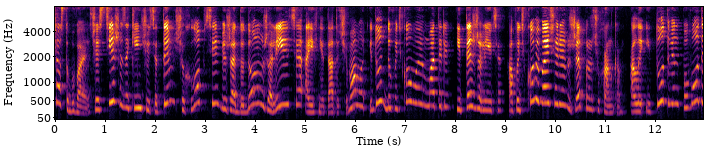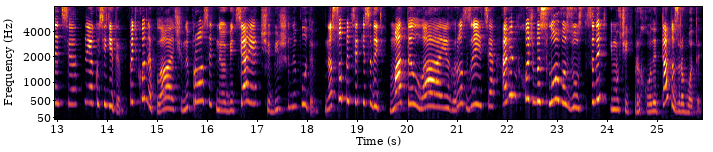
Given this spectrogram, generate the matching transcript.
Часто буває. Частіше закінчується тим, що хлопці біжать додому, жаліються, а їхні тато чи мамо ідуть до Федькової матері і теж жаліються. А Федькові ввечері вже прочуханка. Але і тут він поводиться не як усі діти. Федько не плаче, не просить, не обіцяє, що більше не буде. Насупиться і сидить. Мати лає, грозиться, а він хоч би слово з уст. Сидить і мовчить. Приходить тато з роботи.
